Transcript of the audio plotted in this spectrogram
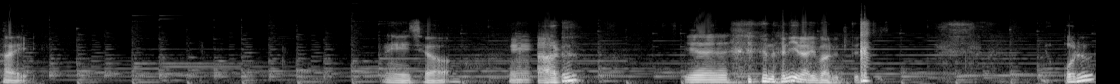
はい。えー、じゃあ、えー、ある？いやー、何ライバルって？おる？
